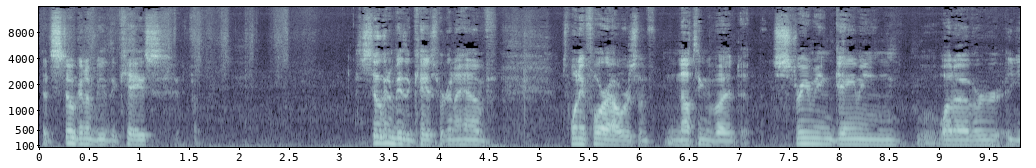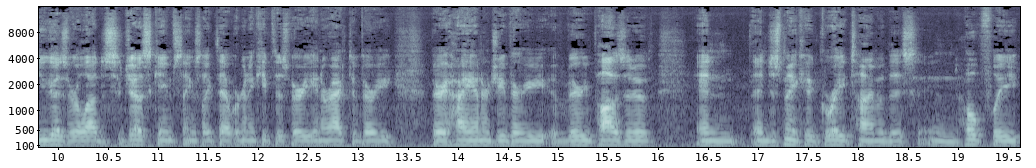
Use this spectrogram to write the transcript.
that's still going to be the case. Still going to be the case. We're going to have 24 hours of nothing but streaming, gaming, whatever. You guys are allowed to suggest games, things like that. We're going to keep this very interactive, very, very high energy, very, very positive, and and just make a great time of this, and hopefully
